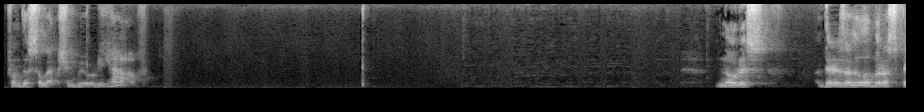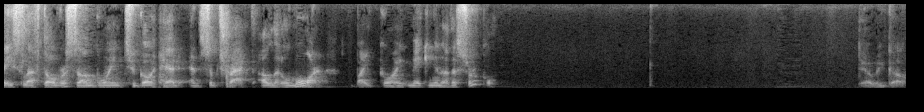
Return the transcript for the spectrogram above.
from the selection we already have. Notice there is a little bit of space left over, so I'm going to go ahead and subtract a little more by going, making another circle. There we go.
